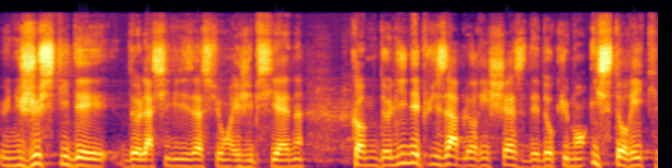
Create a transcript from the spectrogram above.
une juste idée de la civilisation égyptienne comme de l'inépuisable richesse des documents historiques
